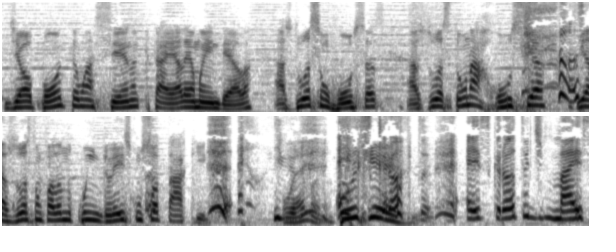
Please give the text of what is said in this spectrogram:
De ao ponto tem uma cena que tá ela e a mãe dela. As duas são russas, as duas estão na Rússia e as duas estão falando com inglês com sotaque. Ué, mano? É Por quê? escroto. É escroto demais.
